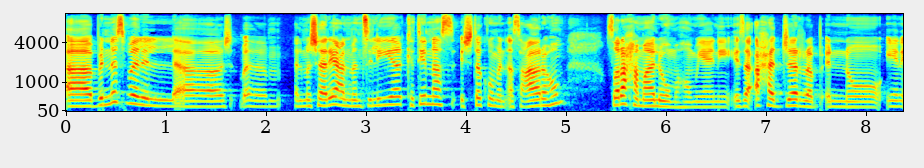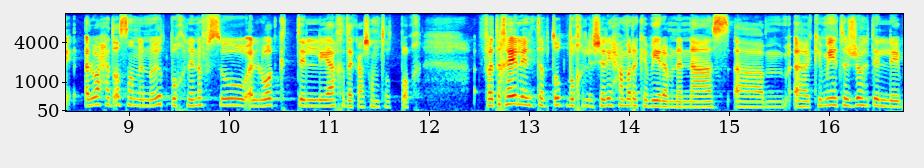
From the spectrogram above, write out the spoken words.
آه بالنسبة للمشاريع المنزلية كثير ناس اشتكوا من أسعارهم. صراحة ما الومهم يعني إذا أحد جرب إنه يعني الواحد أصلا إنه يطبخ لنفسه الوقت اللي ياخذك عشان تطبخ. فتخيل انت بتطبخ لشريحة مرة كبيرة من الناس آه كمية الجهد اللي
